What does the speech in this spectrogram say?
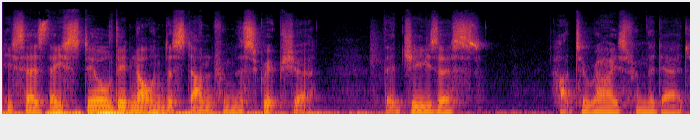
He says, They still did not understand from the scripture that Jesus had to rise from the dead.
